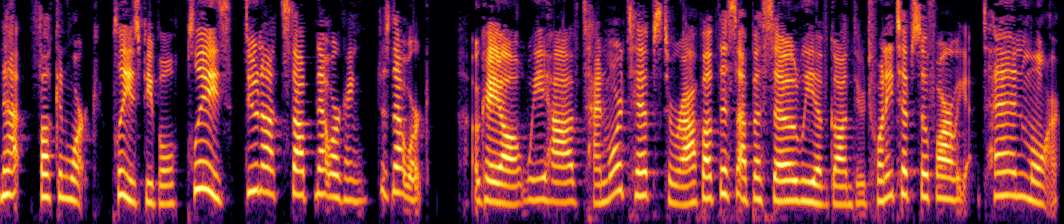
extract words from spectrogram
not fucking work. Please, people, please do not stop networking. Just network. Okay, y'all, we have 10 more tips to wrap up this episode. We have gone through 20 tips so far. We got 10 more.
